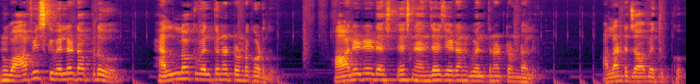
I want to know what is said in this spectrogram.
నువ్వు ఆఫీస్కి వెళ్ళేటప్పుడు హెల్లోకి వెళ్తున్నట్టు ఉండకూడదు. హాలిడే డెస్టినేషన్ ఎంజాయ్ చేయడానికి వెళ్తున్నట్టు ఉండాలి. అలాంటి జాబ్ ఎతుక్కో.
